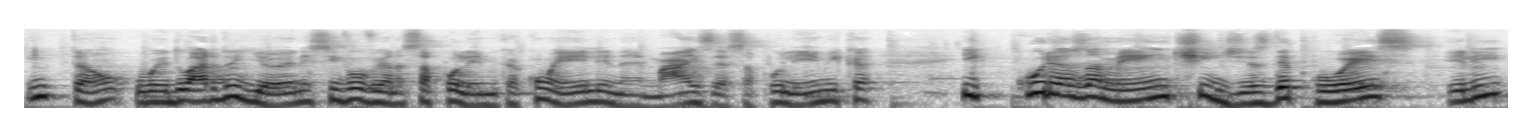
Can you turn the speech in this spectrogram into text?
Então, o Eduardo Iane se envolveu nessa polêmica com ele, né? Mais essa polêmica. E curiosamente, dias depois, ele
